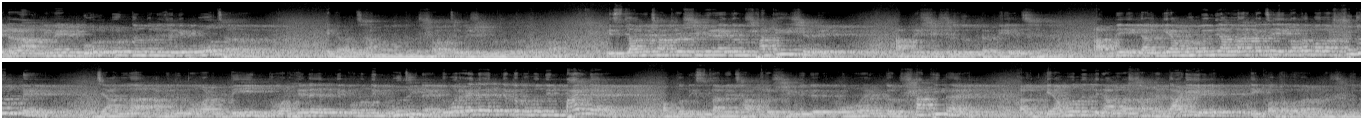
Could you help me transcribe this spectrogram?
এটার আলটিমেট গোল পর্যন্ত নিজেকে পৌঁছানো এটা হচ্ছে আমাদের জন্য সবচেয়ে বেশি গুরুত্বপূর্ণ। ইসলামী ছাত্র শিবিরের একজন সাথী হিসেবে আপনি সেই সুযোগটা পেয়েছেন। আপনি কালকে আমাদের দিন আল্লাহর কাছে এই কথা বলার সুযোগ নেই যে, আল্লাহ, আমি তো তোমার দিন, তোমার হেদায়েতকে কোনোদিন বুঝি নাই, তোমার হেদায়েতকে তো কোনোদিন পাই নাই। অন্তত ইসলামী ছাত্র শিবিরের কোনো একজন সাথী ভাই কাল কেয়ামতের দিন আল্লাহর সামনে দাঁড়িয়ে এই কথা বলার কোনো সুযোগ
